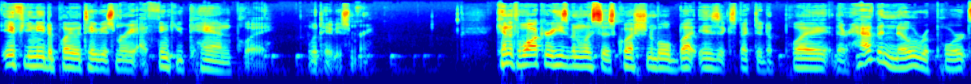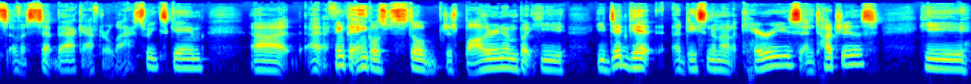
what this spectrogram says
if you need to play Latavius Murray, I think you can play Latavius Murray. Kenneth Walker, he's been listed as questionable, but is expected to play. There have been no reports of a setback after last week's game. Uh, I think the ankle is still just bothering him, but he he did get a decent amount of carries and touches. He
